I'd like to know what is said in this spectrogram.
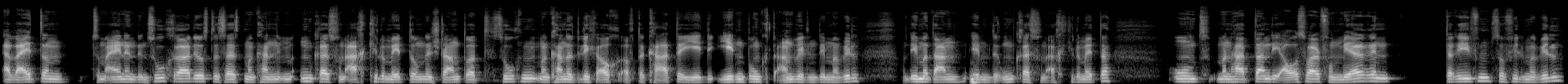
erweitern zum einen den Suchradius, das heißt, man kann im Umkreis von acht Kilometer um den Standort suchen. Man kann natürlich auch auf der Karte jeden Punkt anwählen, den man will und immer dann eben den Umkreis von acht Kilometer. Und man hat dann die Auswahl von mehreren Tarifen, so viel man will,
